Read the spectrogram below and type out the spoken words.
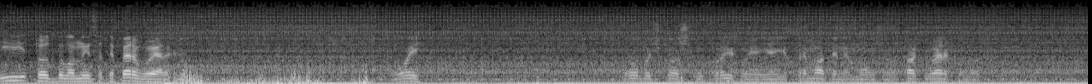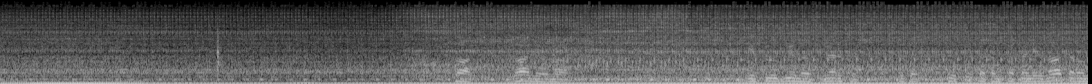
І тут було низ, а тепер верх. Ой. Робочка аж випригує, я її тримати не можу. Отак верх у нас. Так, далі у нас є турбина зверху, сука, там каталізатор, он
